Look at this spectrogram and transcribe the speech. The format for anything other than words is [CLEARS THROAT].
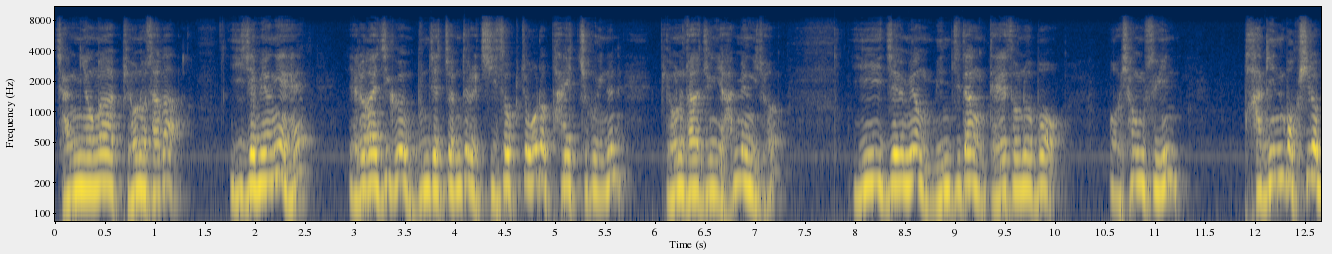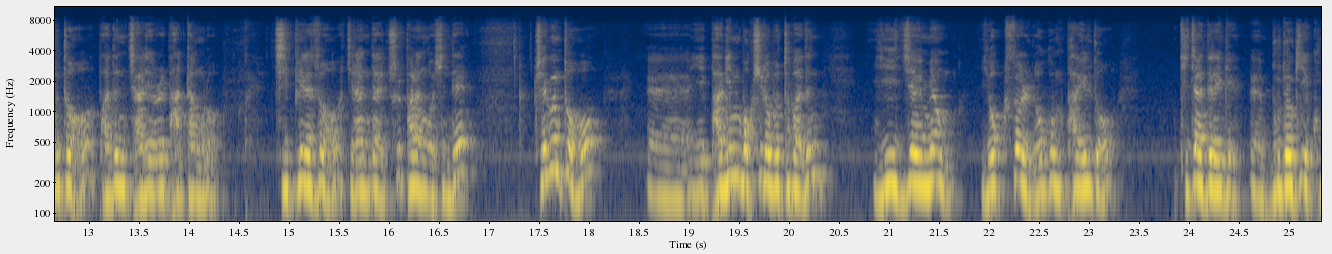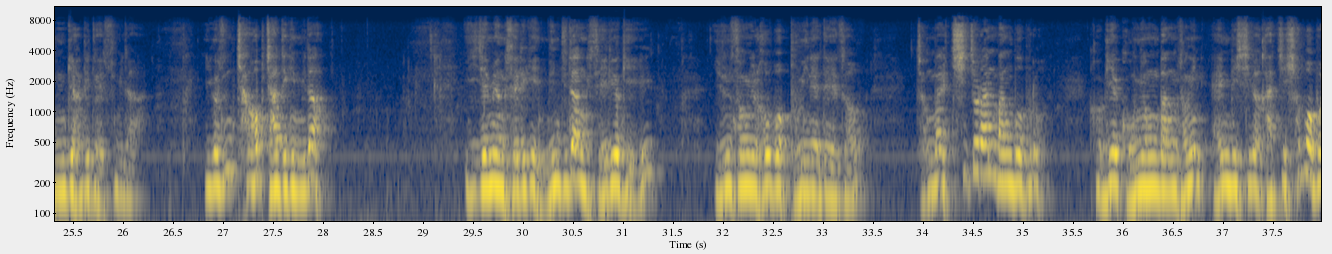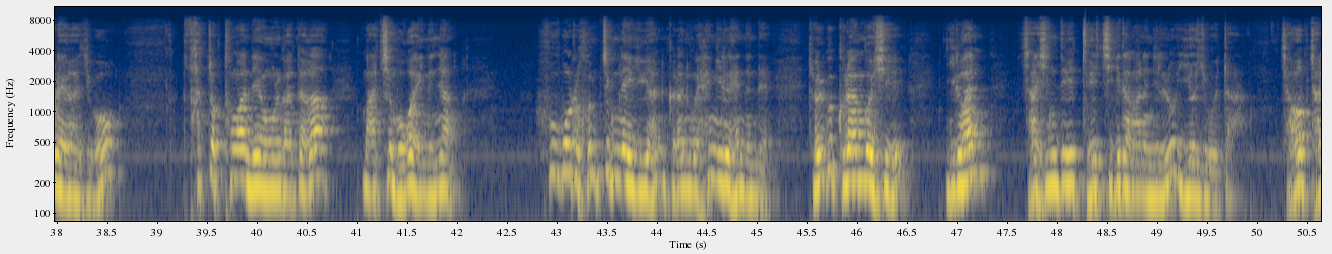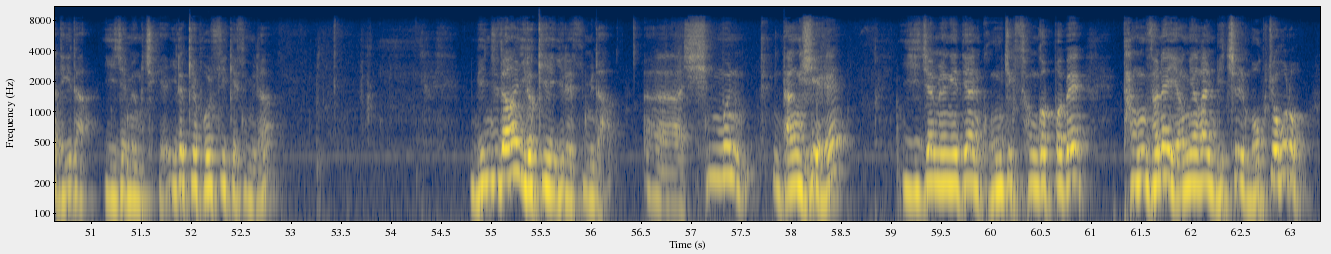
장영화 변호사가 이재명의 여러 가지 그 문제점들을 지속적으로 파헤치고 있는 변호사 중에 한 명이죠. 이재명 민주당 대선 후보 어, 형수인 박인복 씨로부터 받은 자료를 바탕으로 집필해서 지난달 출판한 것인데 최근 또 이 박인복 씨로부터 받은 이재명 욕설 녹음 파일도 기자들에게 무더기 공개하기도 했습니다. 이것은 작업자득입니다. 이재명 세력이 민주당 세력이 윤석열 후보 부인에 대해서 정말 치졸한 방법으로 거기에 공영방송인 MBC가 같이 협업을 해가지고 사적 통화 내용을 갖다가 마치 뭐가 있느냐 후보를 흠집내기 위한 그런 행위를 했는데 결국 그러한 것이 이러한 자신들이 되치기 당하는 일로 이어지고 있다. 자업자득이다. 이재명 측에 이렇게 볼 수 있겠습니다. 민주당은 이렇게 얘기를 했습니다. 아, 신문 당시에 이재명에 대한 공직선거법에 당선에 영향을 미칠 목적으로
